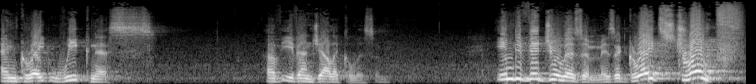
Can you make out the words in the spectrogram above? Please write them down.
and great weakness of evangelicalism. Individualism is a great strength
